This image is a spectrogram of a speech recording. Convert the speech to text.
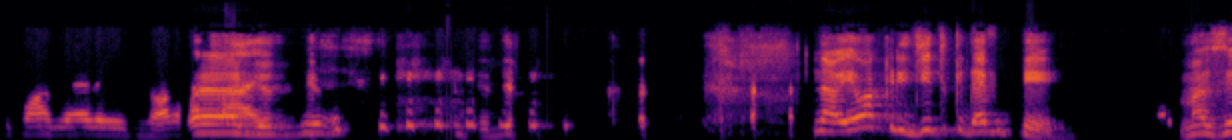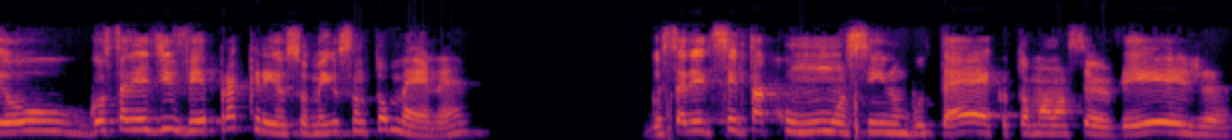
Fica umas velhas aí que joga pra Ai, trás. meu Deus. Entendeu? Não, eu acredito que deve ter. Mas eu gostaria de ver para crer. Eu sou meio Santomé, né? Gostaria de sentar com um assim num boteco, tomar uma cerveja,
